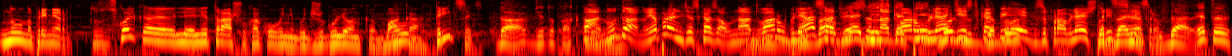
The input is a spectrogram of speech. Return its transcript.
ну, например, сколько литраж у какого-нибудь Жигуленка, бака? Ну, 30? Да, где-то так. А, наверное. А, ну да, ну я правильно тебе сказал. На 2 рубля, на 2 соответственно, рубля, на 2 рубля 10 копеек заправляешь 30 завязку, литров. Да, это,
